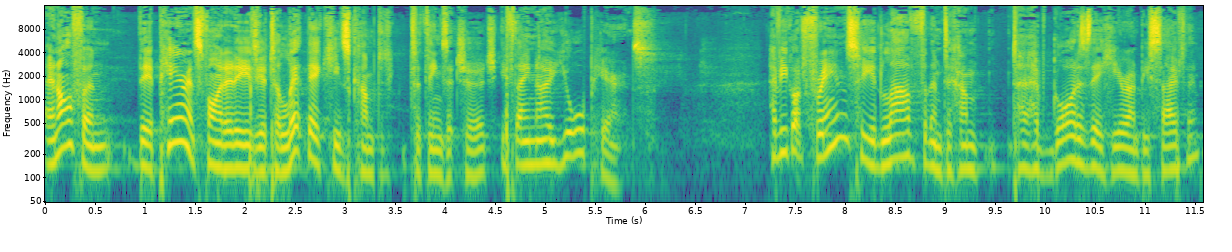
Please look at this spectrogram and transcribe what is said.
And often their parents find it easier to let their kids come to, to things at church if they know your parents. Have you got friends who you'd love for them to come to have God as their hero and be saved to them?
